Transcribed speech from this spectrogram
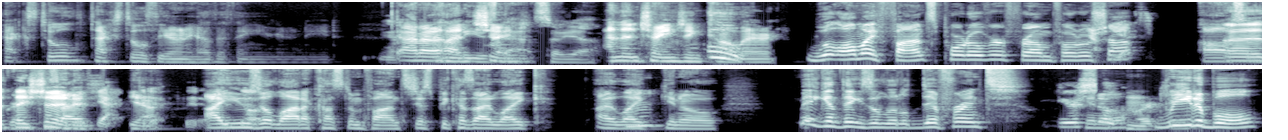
text tool. Text tool's the only other thing you're gonna need. I don't know And how then to use change- that. So yeah. And then changing Ooh, color. Will all my fonts port over from Photoshop? Yes. Awesome, uh, great, they 'cause should. I, if- Yeah. yeah. it- it- I use a lot of custom fonts just because I like I like, Mm-hmm. you know, making things a little different, You're you so know, quirky. readable,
